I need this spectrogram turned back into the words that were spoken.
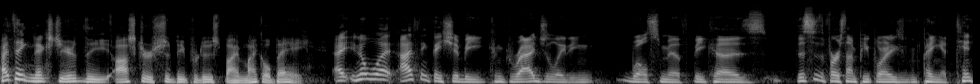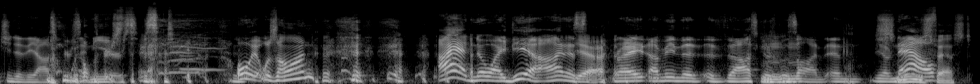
I think next year the Oscars should be produced by Michael Bay. I, you know what? I think they should be congratulating Will Smith because this is the first time people are even paying attention to the Oscars in years. oh, it was on? I had no idea, honestly. Yeah. Mm-hmm. Right? I mean, the the Oscars was on, and you know now, fest.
